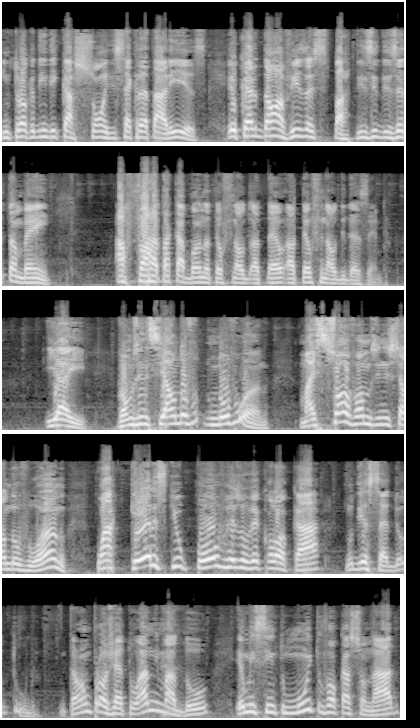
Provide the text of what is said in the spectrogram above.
em troca de indicações, de secretarias. Eu quero dar um aviso a esses partidos e dizer também: a farra está acabando até o, final, até, até o final de dezembro. E aí? Vamos iniciar um novo, um novo ano. Mas só vamos iniciar um novo ano com aqueles que o povo resolver colocar no dia 7 de outubro. Então é um projeto animador eu me sinto muito vocacionado,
